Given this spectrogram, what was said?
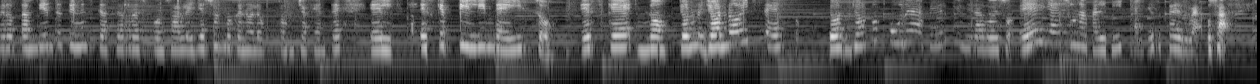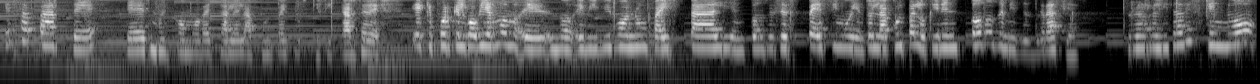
pero también te tienes que hacer responsable y eso es lo que no le gusta a mucha gente. El, es que Pili me hizo, es que no, yo, yo no hice esto, yo, yo no pude haber generado eso. Ella es una maldita, es una desgracia. O sea, esa parte es muy cómodo echarle la culpa y justificarse de que porque el gobierno eh, no, eh, en un país tal y entonces es pésimo y entonces la culpa lo tienen todos de mis desgracias. Pero la realidad es que no,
